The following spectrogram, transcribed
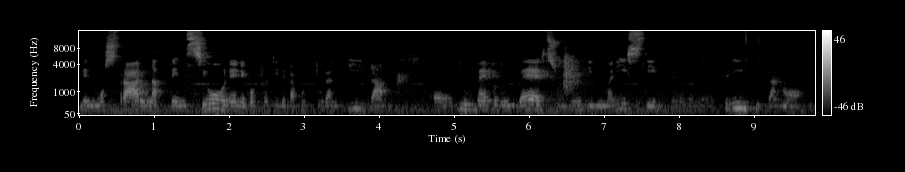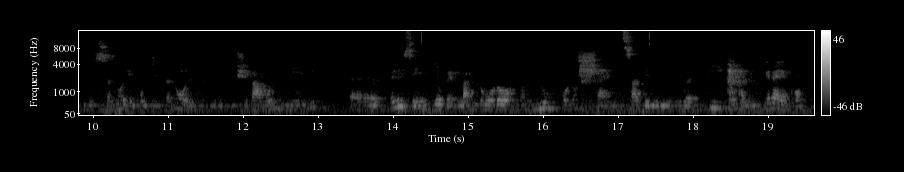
nel mostrare un'attenzione nei confronti della cultura antica, eh, di un metodo diverso, ovviamente gli umanisti eh, criticano i glossatori e i commentatori, come vi anticipavo ieri, eh, per esempio per la loro eh, non conoscenza delle lingue antiche come il greco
